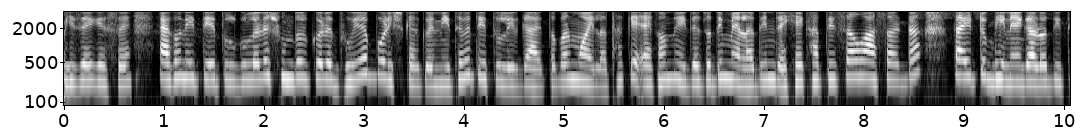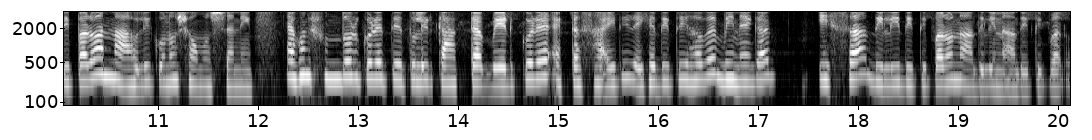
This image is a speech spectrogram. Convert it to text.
ভিজে গেছে। এখন এই তেঁতুলগুলোরে সুন্দর করে ধুয়ে পরিষ্কার করে নিতে হবে। তেঁতুলির গায়ে তো আবার ময়লা থাকে। এখন এইটা যদি মেলা দিন রেখে খাতে চাও আচারটা, তাই একটু ভিনেগারও দিতে পারো আর না হলে কোনো সমস্যা নেই। এখন সুন্দর করে তেঁতুলির কাকটা বের করে একটা সাইডে রেখে দিতে হবে ভিনেগার। ইচ্ছা দিলি দিতে পারো, না দিলি না দিতে পারো।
